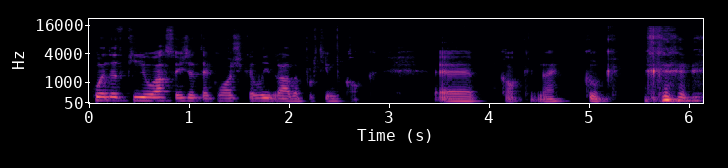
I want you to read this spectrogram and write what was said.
quando adquiriu ações da tecnológica liderada por Tim Cook. Uh, Cook, não é? Cook.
